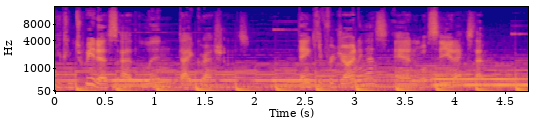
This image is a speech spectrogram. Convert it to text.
You can tweet us at lindigressions. Thank you for joining us, and we'll see you next time.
